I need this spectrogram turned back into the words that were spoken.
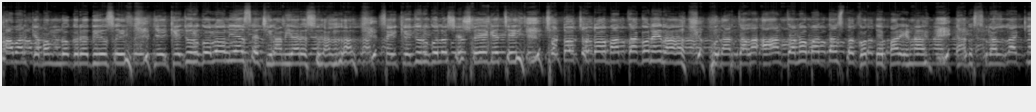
খাবারকে বন্ধ করে দিয়েছে। যে খেজুর গুলো নিয়ে এসেছিলাম, ইয়া রসুলাল্লাহ। সেই খেজুরগুলো শেষ হয়ে গেছে। ছোট ছোট বাচ্চা গনেরা খুদার জ্বালা আর যেন বরদাস্ত করতে পারে না। ইয়া রসুলাল্লাহ, কি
